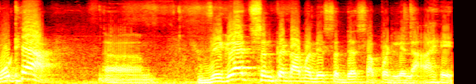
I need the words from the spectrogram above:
मोठ्या वेगळ्याच संकटामध्ये सध्या सापडलेला आहे.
